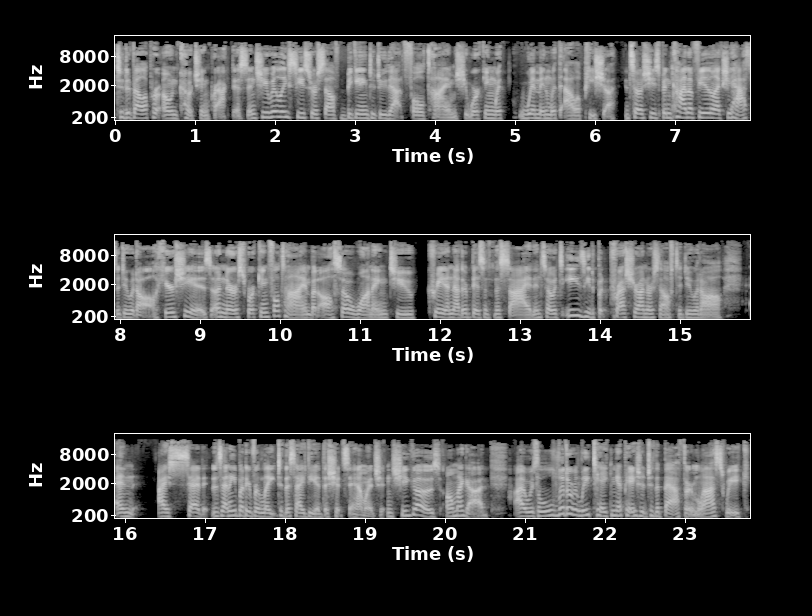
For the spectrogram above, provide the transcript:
to develop her own coaching practice. And she really sees herself beginning to do that full time. She's working with women with alopecia. And so she's been kind of feeling like she has to do it all. Here she is, a nurse working full time, but also wanting to create another business on the side. And so it's easy to put pressure on herself to do it all. And I said, does anybody relate to this idea of the shit sandwich? And she goes, Oh my God. I was literally taking a patient to the bathroom last week.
